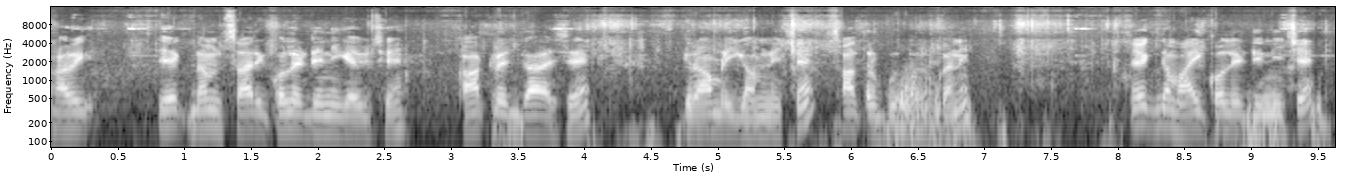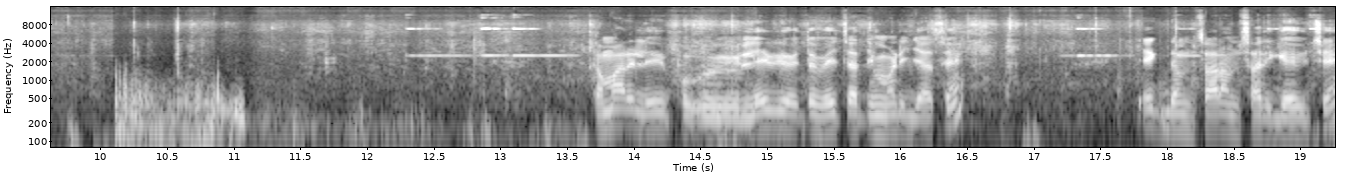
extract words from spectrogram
મારી એકદમ સારી ક્વોલિટીની ગાયું છે. કાંકરેજ ગાય છે. ગ્રામડી ગામની છે સાંતરપુર તાલુકાની. એકદમ હાઈ ક્વોલિટીની છે. તમારે લેવી લેવી હોય તો વેચાતી મળી જશે. એકદમ સારામાં સારી ગાયું છે.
